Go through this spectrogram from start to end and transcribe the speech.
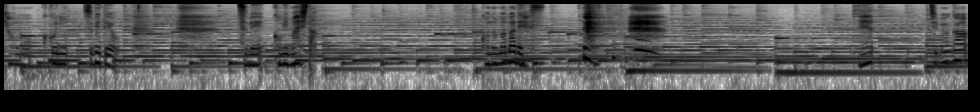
今日もここに全てを詰め込みました。このままです。ね。自分が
